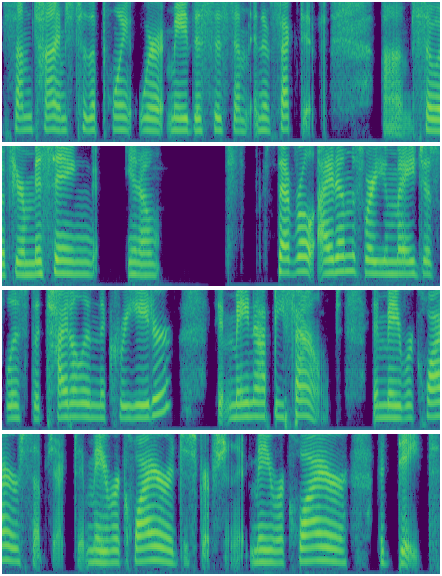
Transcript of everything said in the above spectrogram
sometimes to the point where it made the system ineffective. Um, so if you're missing, you know, several items where you may just list the title and the creator, it may not be found. It may require subject. It may require a description. It may require a date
